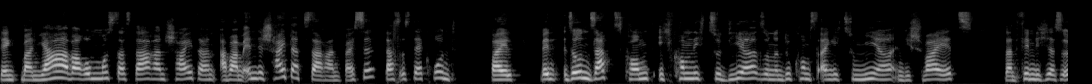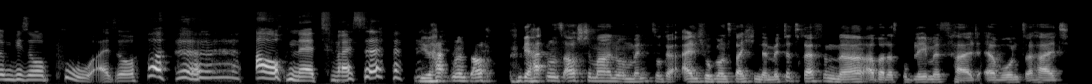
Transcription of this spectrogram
denkt man, ja, warum muss das daran scheitern? Aber am Ende scheitert es daran, weißt du? Das ist der Grund. Weil wenn so ein Satz kommt, ich komme nicht zu dir, sondern du kommst eigentlich zu mir in die Schweiz, dann finde ich das irgendwie so, puh, also auch nett, weißt du? Wir hatten uns auch, wir hatten uns auch schon mal einen Moment sogar, eigentlich, wo wir uns gleich in der Mitte treffen, ne? Aber das Problem ist halt, er wohnte halt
